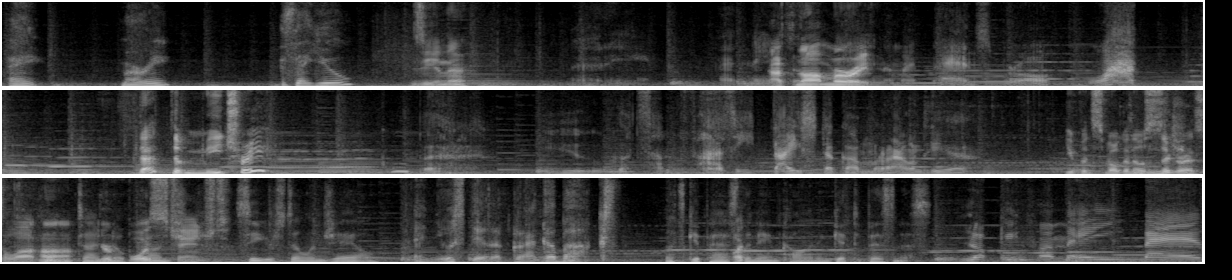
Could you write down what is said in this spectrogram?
Hey, Murray? Is that you? Is he in there? Murray. That That's not Murray. line of my pants, bro. What? Is that Dimitri? Cooper, you got some fuzzy dice to come round here. You've been smoking those cigarettes a lot, huh? time Your no voice punch. changed. See, you're still in jail. And you're still a crack a box. Let's get past What? the name calling and get to business. Looking for main man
